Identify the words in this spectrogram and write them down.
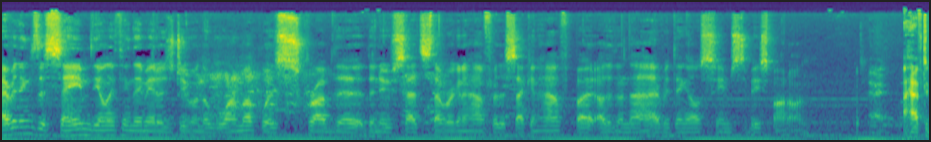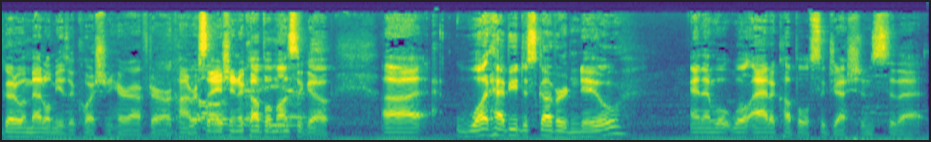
Everything's the same. The only thing they made us do in the warm up was scrub the, the new sets that we're gonna have for the second half. But other than that, everything else seems to be spot on. I have to go to a metal music question here after our conversation a Okay, couple months yes. ago. Uh, what have you discovered new? And then we'll, we'll add a couple suggestions to that.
